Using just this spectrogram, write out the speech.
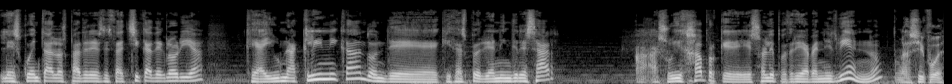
les cuenta a los padres de esta chica de Gloria que hay una clínica donde quizás podrían ingresar a, su hija porque eso le podría venir bien, ¿no? Así fue,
